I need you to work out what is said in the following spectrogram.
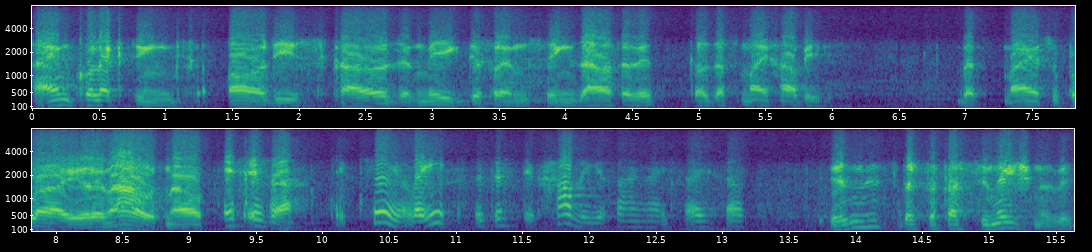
I'm collecting all these skulls and make different things out of it because that's my hobby. But my supply ran out now, It is a peculiarly sadistic hobby, if I may say so. Isn't it? That's the fascination of it.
